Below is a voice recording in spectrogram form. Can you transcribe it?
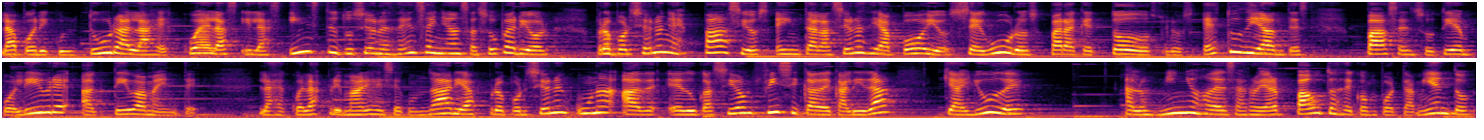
La poricultura, las escuelas y las instituciones de enseñanza superior proporcionan espacios e instalaciones de apoyo seguros para que todos los estudiantes pasen su tiempo libre activamente. Las escuelas primarias y secundarias proporcionan una educación física de calidad que ayude a los niños a desarrollar pautas de comportamiento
